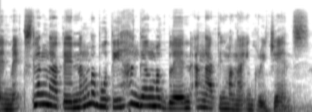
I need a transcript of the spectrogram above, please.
Then mix lang natin ng mabuti hanggang mag-blend ang ating mga ingredients.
